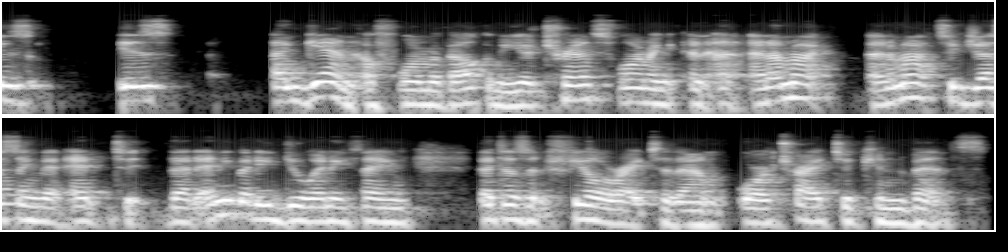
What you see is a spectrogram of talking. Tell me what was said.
is is again a form of alchemy. You're transforming and, and i'm not and i'm not suggesting that that anybody do anything that doesn't feel right to them or try to convince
